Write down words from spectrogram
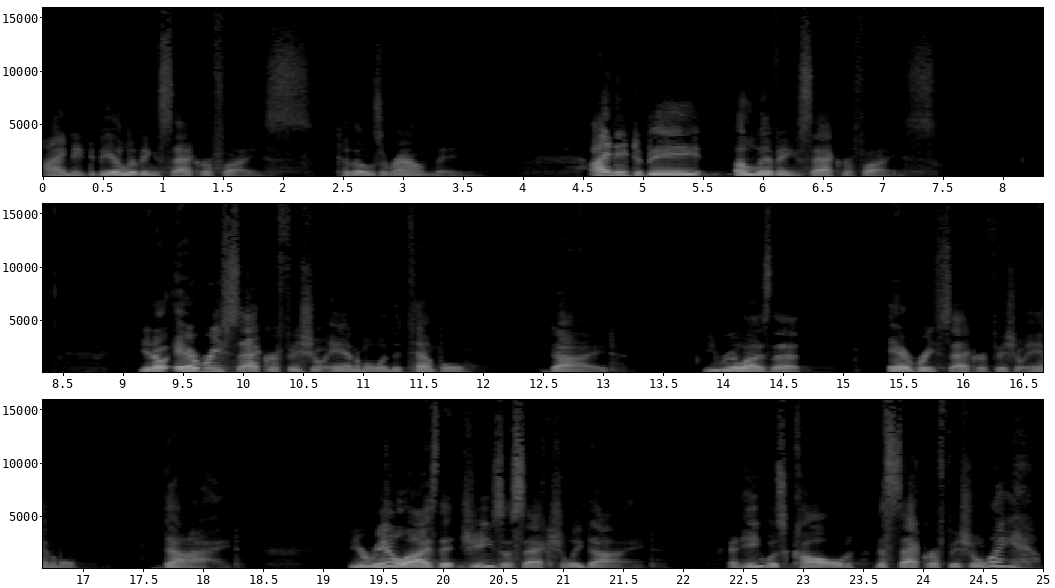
I need to be a living sacrifice to those around me. I need to be a living sacrifice. You know, every sacrificial animal in the temple died. You realize that? every sacrificial animal died. Do you realize that Jesus actually died? And he was called the sacrificial lamb.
